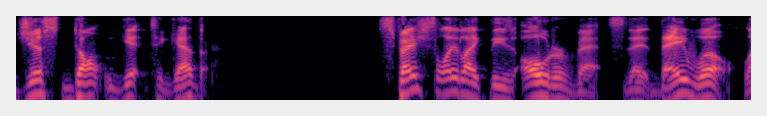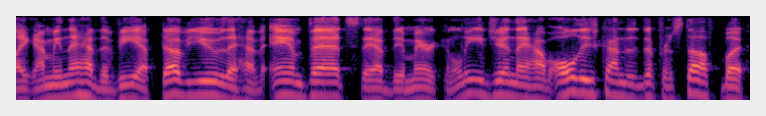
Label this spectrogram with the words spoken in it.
just don't get together. Especially like these older vets that they, they will. Like, I mean, they have the VFW, they have AMVETS, they have the American Legion, they have all these kinds of different stuff, but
